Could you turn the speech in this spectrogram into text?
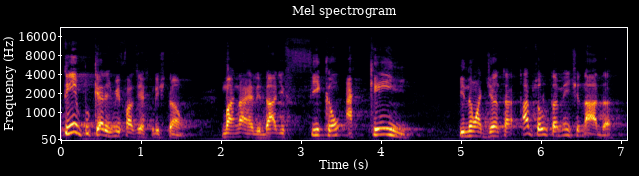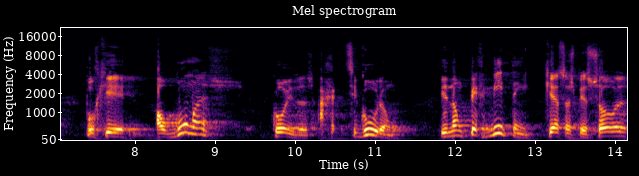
tempo queres me fazer cristão, mas na realidade ficam aquém e não adianta absolutamente nada, porque algumas coisas seguram e não permitem que essas pessoas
